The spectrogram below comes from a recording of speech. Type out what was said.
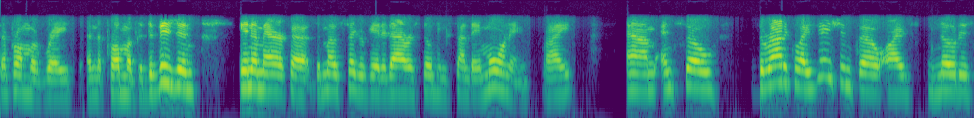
the problem of race and the problem of the division in America, the most segregated hour still being Sunday morning, right? Um, and so the radicalization, though, I've noticed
